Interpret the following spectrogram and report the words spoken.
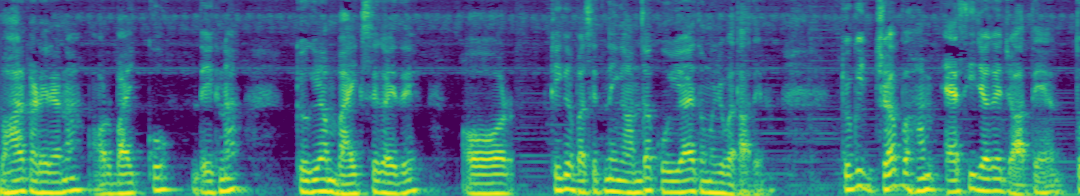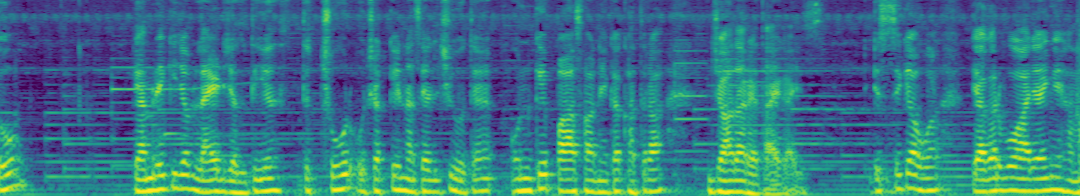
बाहर खड़े रहना और बाइक को देखना, क्योंकि हम बाइक से गए थे और ठीक है, बस इतना ही काम था, कोई आए तो मुझे बता देना। क्योंकि जब हम ऐसी जगह जाते हैं तो कैमरे की जब लाइट जलती है तो चोर उचक के नसेलची होते हैं। उनके पास आने का खतरा ज़्यादा रहता है गाइस इससे क्या हुआ कि अगर वो आ जाएँगे, हम,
